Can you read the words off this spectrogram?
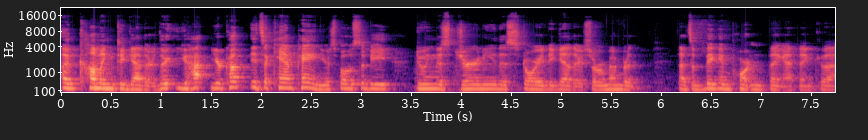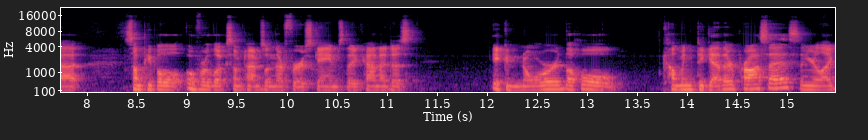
uh, coming together. There, you have you're co- it's a campaign. You're supposed to be doing this journey, this story together. So remember, that's a big important thing. I think that some people overlook sometimes on their first games. They kind of just ignore the whole coming together process, and you're like,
